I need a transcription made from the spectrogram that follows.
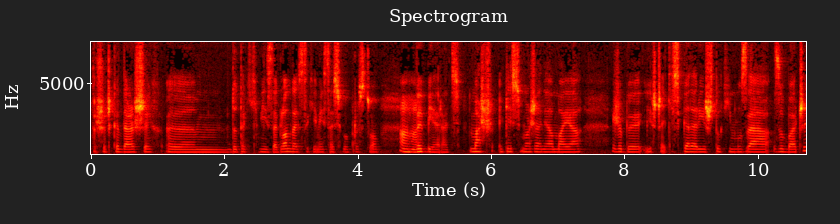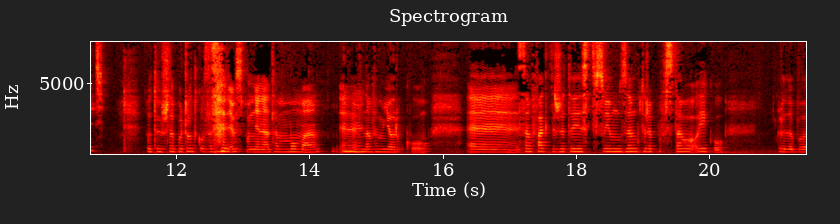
troszeczkę dalszych do takich miejsc zaglądać, z takie miejsca się po prostu Aha. wybierać. Masz jakieś marzenia, Maja, żeby jeszcze jakieś galerie sztuki, muzea zobaczyć? No to już na początku w zasadzie wspomniana tam MoMA mm. w Nowym Jorku. E, sam fakt, że to jest w sumie muzeum, które powstało, ojejku, które to było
